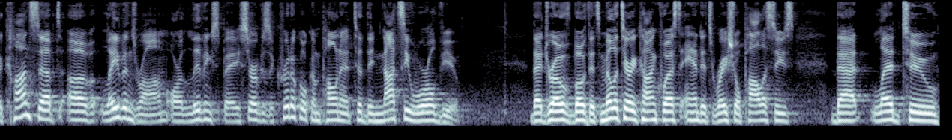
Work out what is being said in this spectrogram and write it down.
The concept of Lebensraum, or living space, served as a critical component to the Nazi worldview that drove both its military conquest and its racial policies that led to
